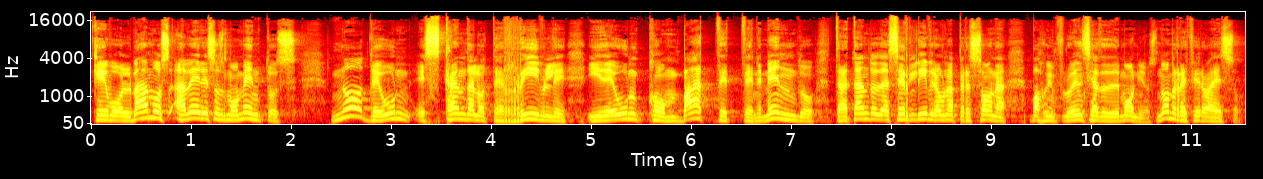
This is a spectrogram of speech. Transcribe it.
que volvamos a ver esos momentos, no de un escándalo terrible y de un combate tremendo tratando de hacer libre a una persona bajo influencia de demonios, no me refiero a eso,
